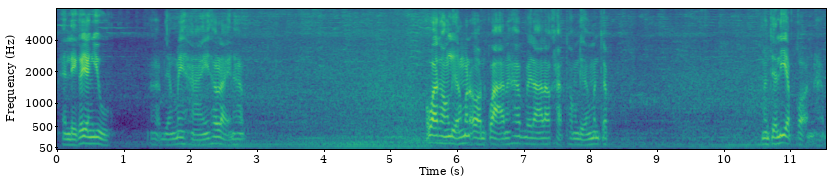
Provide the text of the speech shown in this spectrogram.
แผ่นเหล็กก็ยังอยู่นะครับ ยังไม่หายเท่าไหร่นะครับ เพราะว่าทองเหลืองมันอ่อนกว่านะครับ เวลาเราขัดทองเหลืองมันจะ มันจะเรียบก่อนนะครับ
